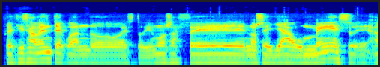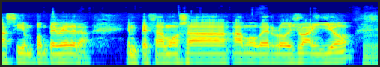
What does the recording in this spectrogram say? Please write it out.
precisamente cuando estuvimos hace, no sé, ya un mes, eh, así en Pontevedra, empezamos a, a moverlo Joan y yo, mm.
